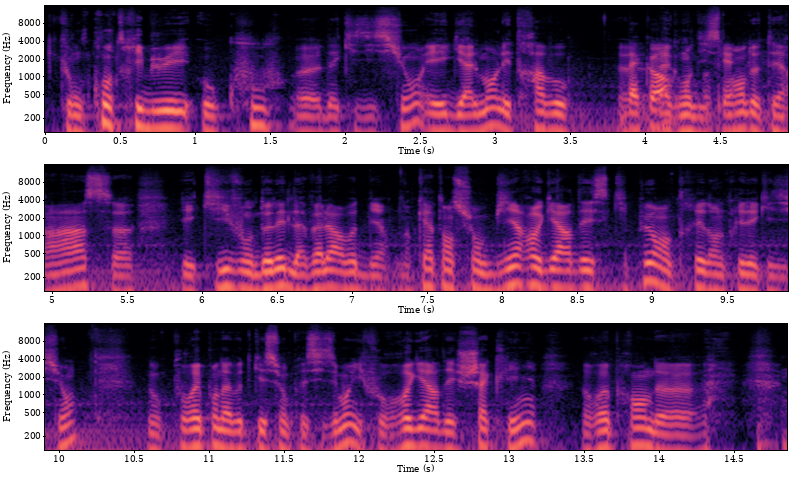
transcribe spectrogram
qui ont contribué au coût euh, d'acquisition et également les travaux d'agrandissement, de terrasses, euh, et qui vont donner de la valeur à votre bien. Donc attention, bien regarder ce qui peut entrer dans le prix d'acquisition. Donc pour répondre à votre question précisément, il faut regarder chaque ligne, reprendre euh,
